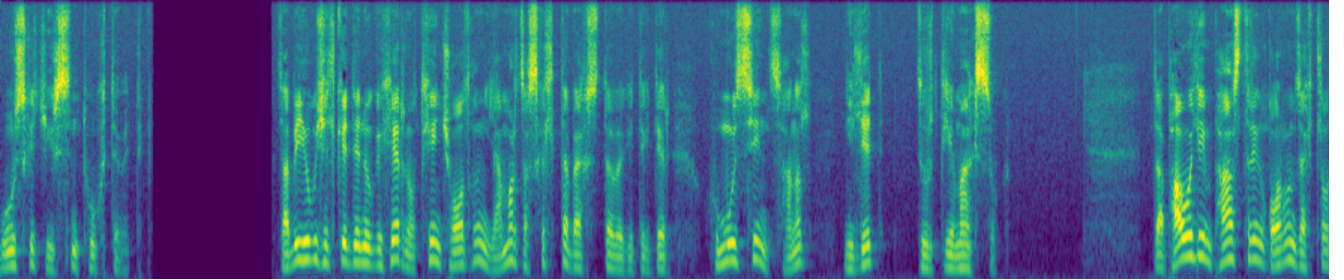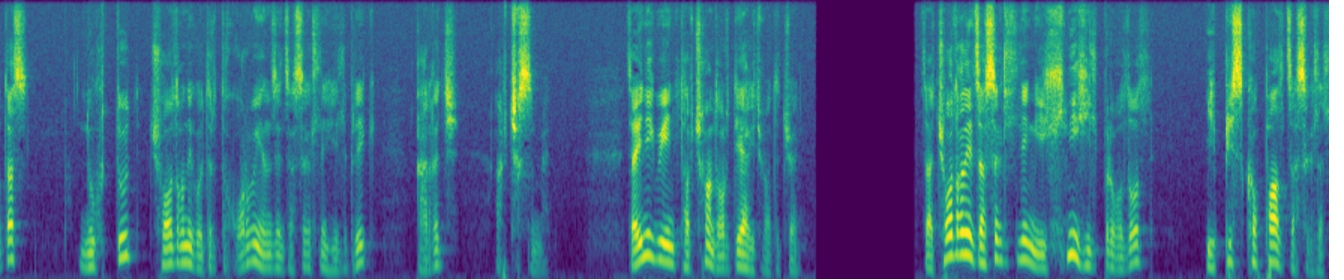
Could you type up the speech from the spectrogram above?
үүсгэж ирсэн түүхтэй байдаг. За би юу гэж хэлэх гээд байна вэ гэхээр нутгийн чуулган ямар засаглалтай байх ёстой вэ гэдэг дээр хүмүүсийн санал нилээд зөрдөг юмаа гэсэн үг. За Паулийн пастрын гурван загтлуудаас нөхдүүд чуулганыг удирдах гурван янзын засаглалын хэлбэрийг гаргаж авчихсан байна. За энийг би энэ товчхон дурдъя гэж бодож байна. За чуулганы засаглалын эхний хэлбэр бол епископал засаглал.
